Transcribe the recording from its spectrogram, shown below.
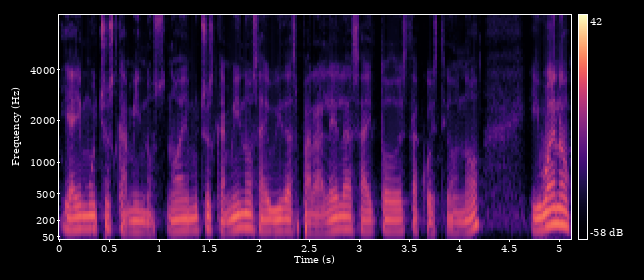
Y hay muchos caminos, ¿no? Hay muchos caminos, hay vidas paralelas, hay toda esta cuestión, ¿no? Y bueno,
